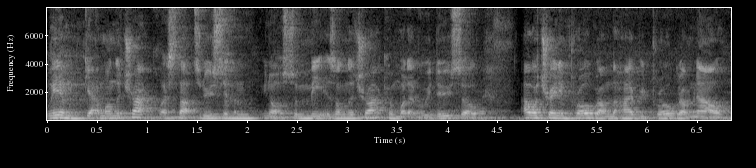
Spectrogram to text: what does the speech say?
Liam, get them on the track. Let's start to do some, you know, some meters on the track and whatever we do. So, our training program, the hybrid program now,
